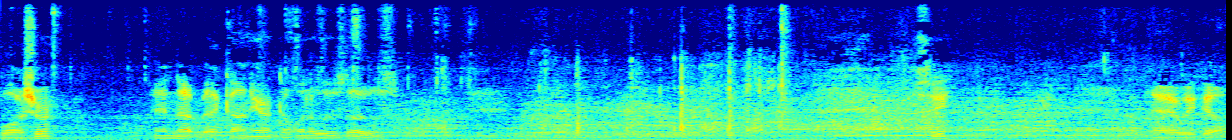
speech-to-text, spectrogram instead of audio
put this washer and nut back on here. Don't want to lose those. See? There we go.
